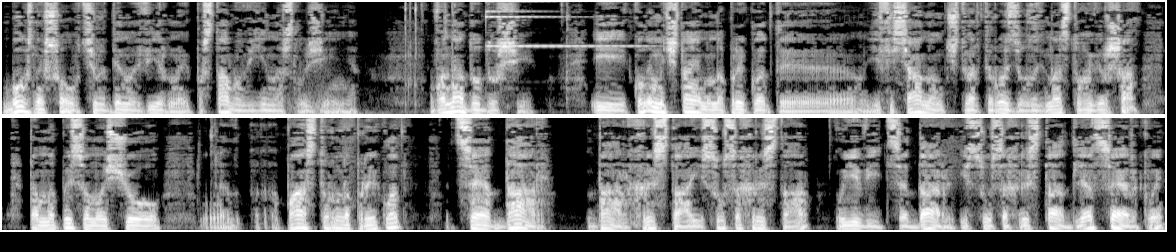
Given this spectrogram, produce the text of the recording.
Бог знайшов цю людину вірною, поставив її на служіння. Вона до душі. І коли ми читаємо, наприклад, е, Єфесянам, 4 розділ з 11 вірша, там написано, що пастор, наприклад, це дар, дар Христа, Ісуса Христа. Уявіть, це дар Ісуса Христа для церкви,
